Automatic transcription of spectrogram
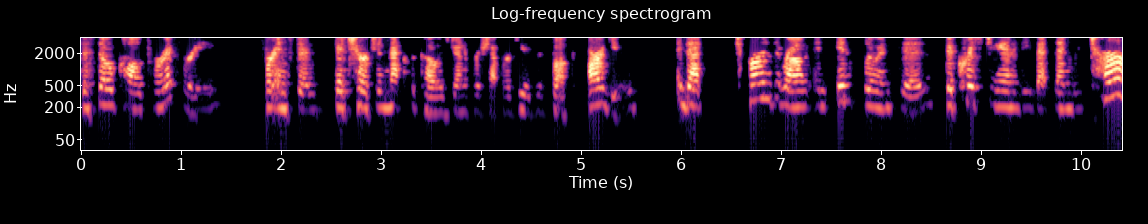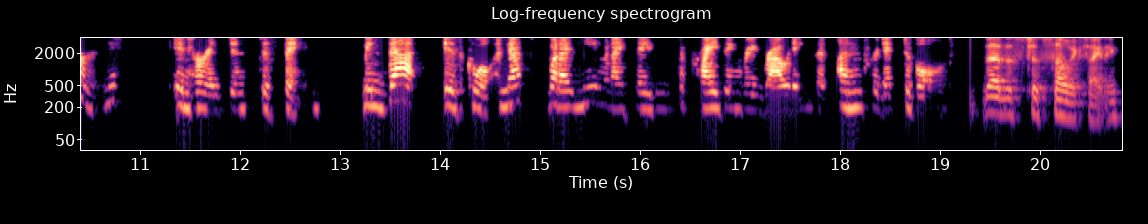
the so-called periphery. For instance, the church in Mexico, as Jennifer Scheper Hughes's book argues, that turns around and influences the Christianity that then returns, in her instance, to Spain. I mean, that is cool. And that's what I mean when I say these surprising reroutings and unpredictable. That is just so exciting.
